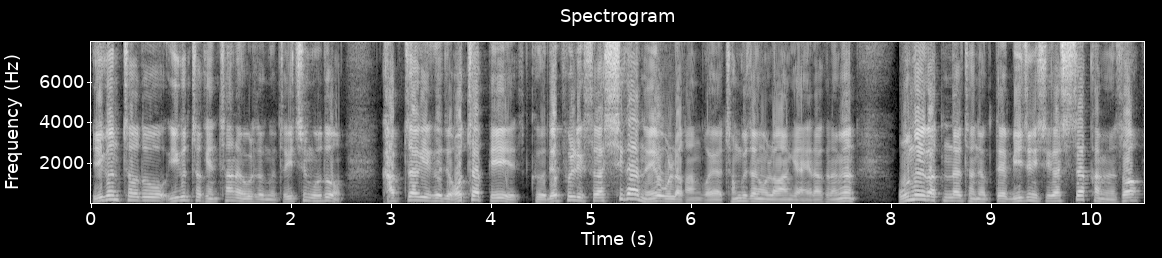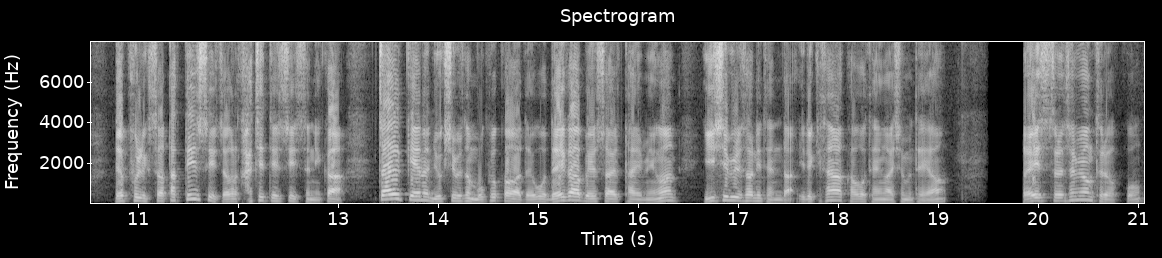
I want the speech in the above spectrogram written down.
이 근처도 이 근처 괜찮아요. 울산 근처. 이 친구도 갑자기 그 어차피 그 넷플릭스가 시간 외에 올라간 거예요. 정규장에 올라간 게 아니라 그러면 오늘 같은 날 저녁 때 미증시가 시작하면서 넷플릭스가 딱 뛸 수 있죠. 그럼 같이 뛸 수 있으니까 짧게는 60일선 목표가가 되고 내가 매수할 타이밍은 21선이 된다. 이렇게 생각하고 대응하시면 돼요. 에이스를 설명드렸고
